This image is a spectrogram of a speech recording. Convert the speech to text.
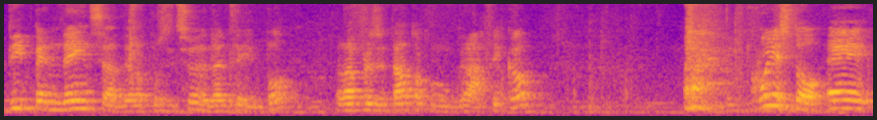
dipendenza della posizione del tempo, rappresentato con un grafico. Questo è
